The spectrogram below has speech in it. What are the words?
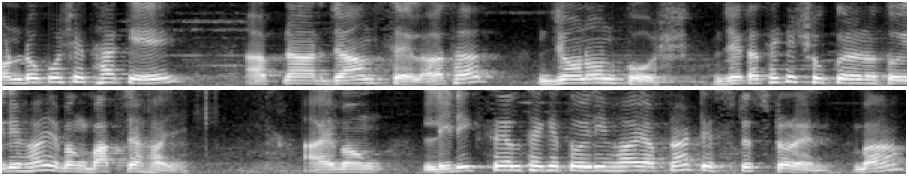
অন্ডকোষে থাকে আপনার জাম সেল অর্থাৎ জনন কোষ, যেটা থেকে শুক্রাণু তৈরি হয় এবং বাচ্চা হয়। এবং লিডিক সেল থেকে তৈরি হয় আপনার টেস্টোস্টেরন বা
